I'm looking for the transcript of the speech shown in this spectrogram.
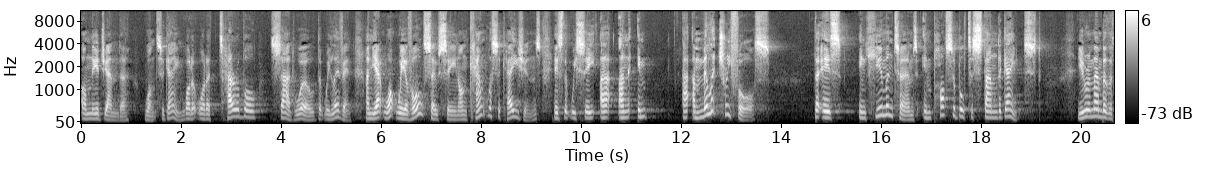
on the agenda once again. What a, what a terrible, sad world that we live in. And yet, what we have also seen on countless occasions is that we see a, an, a, a military force that is in human terms, impossible to stand against. You remember the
